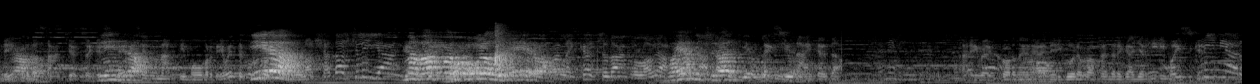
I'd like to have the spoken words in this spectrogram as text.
Dentro da Sanchez che scherza in un attimo praticamente con Tira. lascia ad Ashley Young. Ma vaffanculo, vero. palla in calcio d'angolo, l'aveva Miami ce l'ha il L'ex. United. Arriva il corner in area di rigore, va a prendere Gagliardini, poi Skriniar.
